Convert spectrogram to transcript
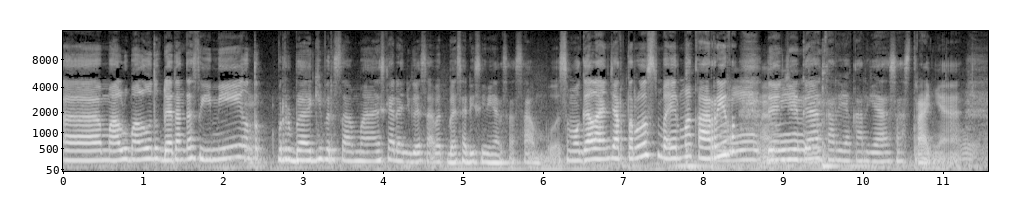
eh, malu-malu uh, untuk datang ke sini hmm. untuk berbagi bersama Rizka dan juga sahabat bahasa di sini Arsa Sambo. Semoga lancar terus Mbak Irma karir amin, amin. dan juga karya-karya sastranya. Amin.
